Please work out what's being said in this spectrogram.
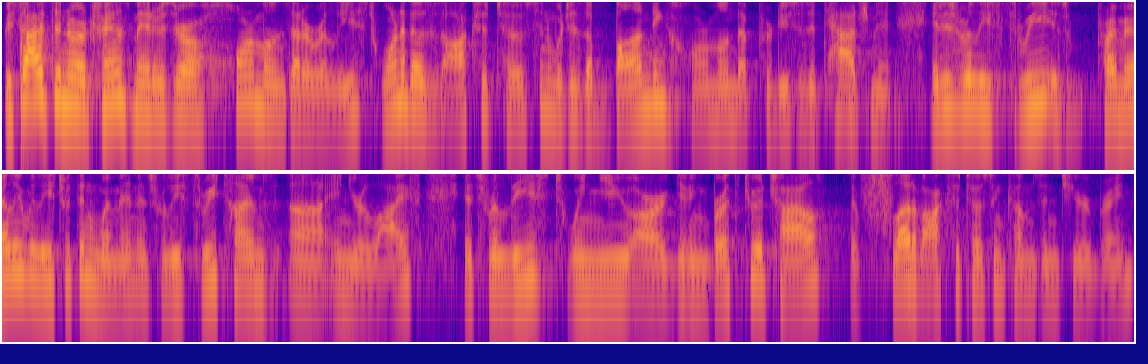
Besides the neurotransmitters, there are hormones that are released. One of those is oxytocin, which is a bonding hormone that produces attachment. It is released three, is primarily released within women. It's released three times uh, in your life. It's released when you are giving birth to a child. A flood of oxytocin comes into your brain.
